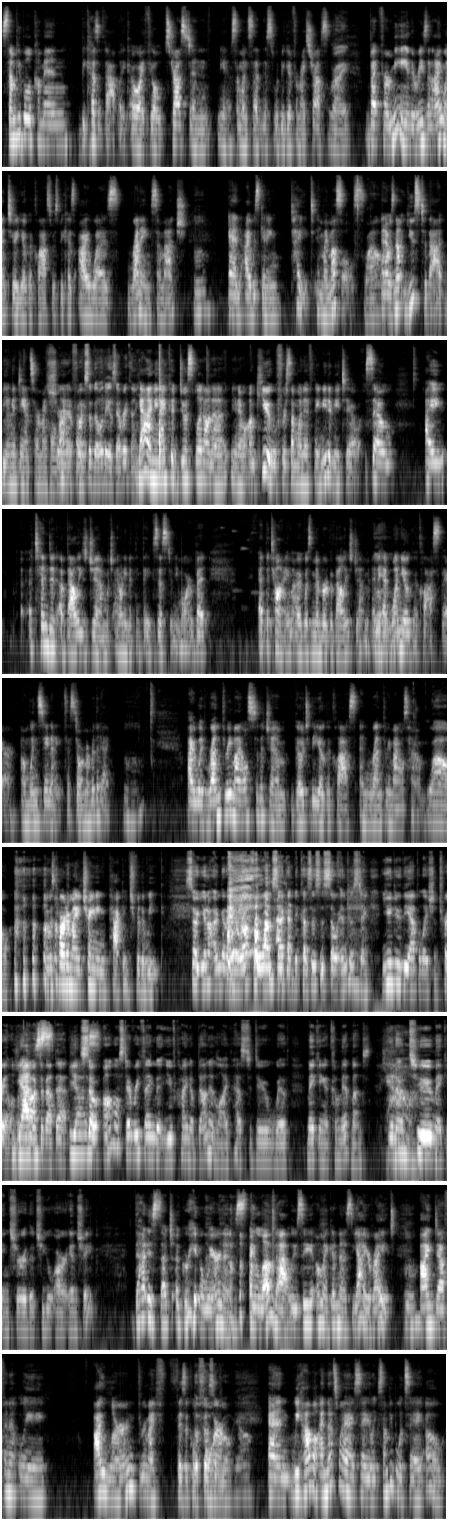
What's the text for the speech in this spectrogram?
Some people come in because of that, like, oh, I feel stressed, and you know, someone said this would be good for my stress. Right. But for me, the reason I went to a yoga class was because I was running so much mm. and I was getting tight in my muscles. Wow. And I was not used to that being right. a dancer my whole sure, life. Flexibility is everything. Yeah, I mean I could do a split on a, you know, on cue for someone if they needed me to. So I attended a Bally's gym, which I don't even think they exist anymore, but at the time I was a member of a Bally's gym, and mm-hmm. they had mm-hmm. one yoga class there on Wednesday nights. I still remember the day. Mm-hmm. I would run three miles to the gym, go to the yoga class, and run three miles home. Wow. it was part of my training package for the week. So, you know, I'm going to interrupt for one second because this is so interesting. You do the Appalachian Trail. We yes. talked about that. Yes. So, almost everything that you've kind of done in life has to do with making a commitment yeah. you know, to making sure that you are in shape. That is such a great awareness. I love that, Lucy. Oh my goodness. Yeah, you're right. Mm-hmm. I definitely I learn through my physical the form. Physical, yeah. And we have a, and that's why I say like some people would say, "Oh,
